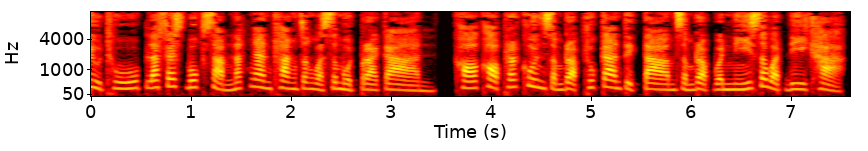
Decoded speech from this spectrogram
YouTube และ Facebook สำนักงานคลังจังหวัดสมุทรปราการ ขอขอบพระคุณสำหรับทุกการติดตามสำหรับวันนี้สวัสดีค่ะ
